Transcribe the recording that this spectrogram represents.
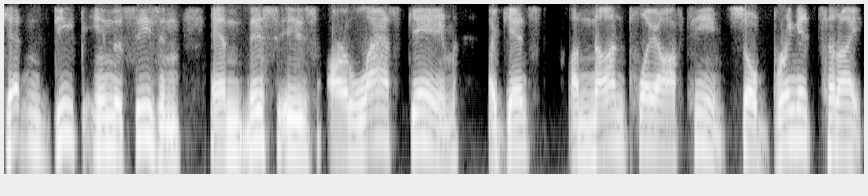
getting deep in the season, and this is our last game against a non-playoff team. So bring it tonight.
